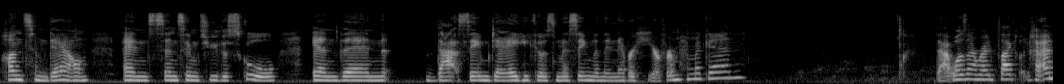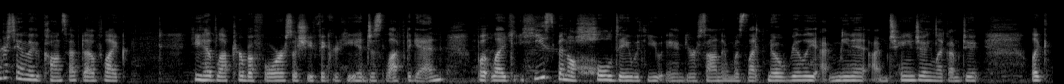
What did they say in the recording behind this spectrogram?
hunts him down and sends him to the school and then that same day he goes missing and they never hear from him again. That wasn't a red flag. Like, I understand the concept of like he had left her before so she figured he had just left again but like he spent a whole day with you and your son and was like no really I mean it I'm changing like I'm doing like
